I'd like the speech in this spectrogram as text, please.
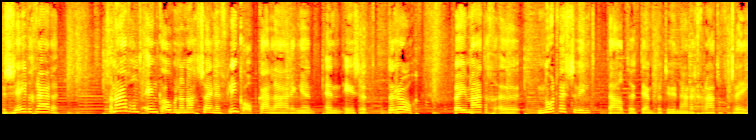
7 graden. Vanavond en komende nacht zijn er flinke opkalaringen en is het droog. Bij een matige uh, noordwestenwind daalt de temperatuur naar een graad of 2.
